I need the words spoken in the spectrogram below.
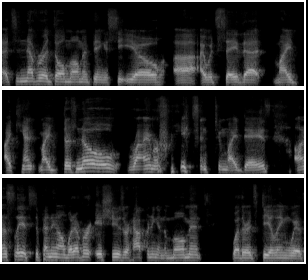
it's never a dull moment being a CEO. Uh, I would say that my I can't my there's no rhyme or reason to my days. Honestly, it's depending on whatever issues are happening in the moment. Whether it's dealing with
